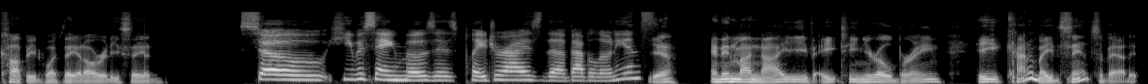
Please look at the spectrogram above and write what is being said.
copied what they had already said. So he was saying Moses plagiarized the Babylonians? Yeah. And in my naive 18 year old brain, he kind of made sense about it.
